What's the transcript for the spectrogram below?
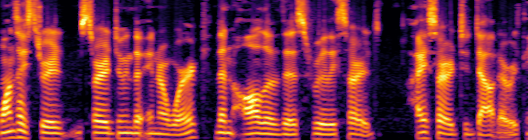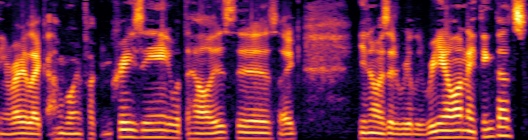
once i started started doing the inner work then all of this really started i started to doubt everything right? Like i'm going fucking crazy what the hell is this? Like you know is it really real? And i think that's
